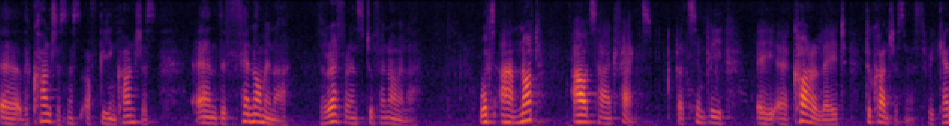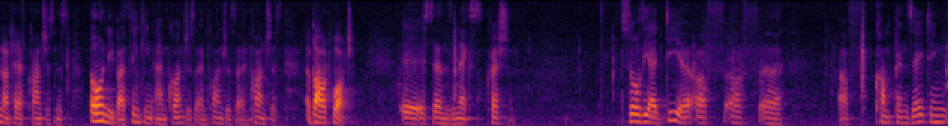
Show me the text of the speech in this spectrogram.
uh, the consciousness of being conscious, and the phenomena the reference to phenomena, which are not outside facts, but simply a, a correlate to consciousness. We cannot have consciousness only by thinking I'm conscious, I'm conscious, I'm conscious. About what uh, is then the next question. So the idea of, of, uh, of compensating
